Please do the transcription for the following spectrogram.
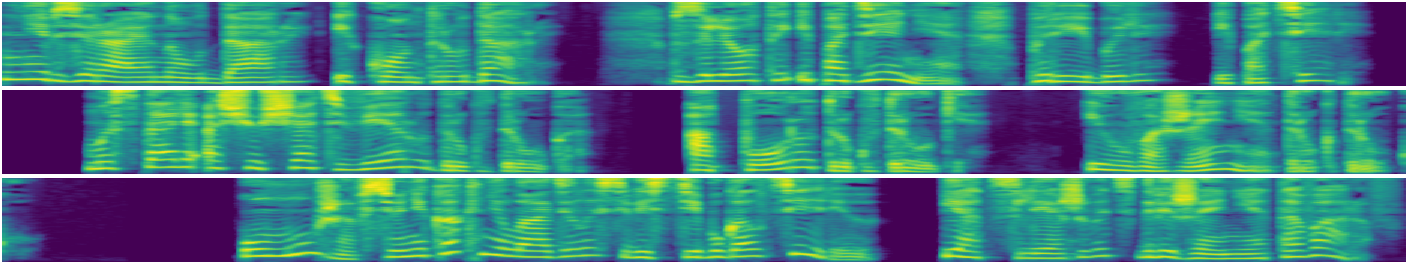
невзирая на удары и контрудары, взлеты и падения, прибыли и потери. Мы стали ощущать веру друг в друга, опору а друг в друге и уважение друг к другу. У мужа все никак не ладилось вести бухгалтерию и отслеживать движение товаров.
